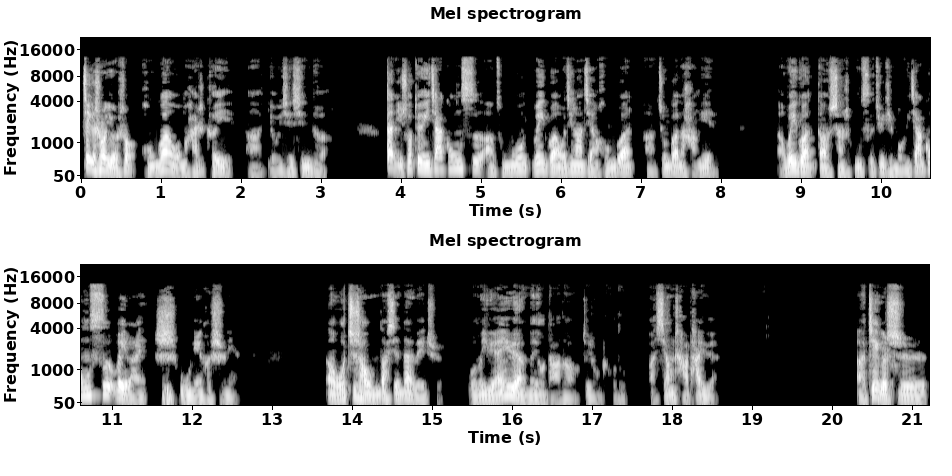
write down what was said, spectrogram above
这个时候，有时候宏观我们还是可以啊有一些心得，但你说对于一家公司啊，从微微观，我经常讲宏观啊，中观的行业啊，微观到上市公司，具体某一家公司未来十五年和十年，啊，我至少我们到现在为止，我们远远没有达到这种高度啊，相差太远。啊，这个是，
